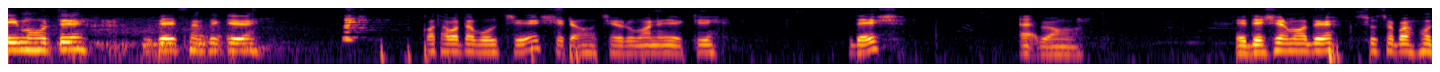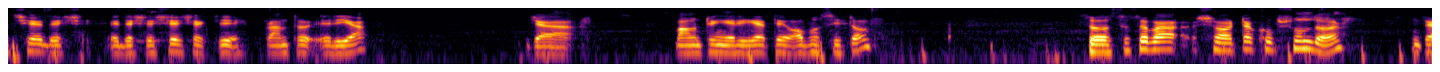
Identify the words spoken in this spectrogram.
এই মুহূর্তে যে স্থান থেকে কথাবার্তা বলছি, সেটা হচ্ছে রোমানি একটি দেশ এবং এই দেশের মধ্যে সুসাবা হচ্ছে দেশ এই দেশের শেষ একটি প্রান্ত এরিয়া, যা মাউন্টেন এরিয়াতে অবস্থিত। সো সুসাবা শহরটা খুব সুন্দর, যা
